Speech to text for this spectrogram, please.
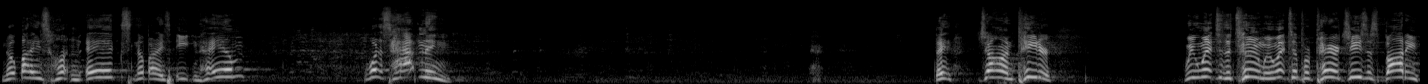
Nobody's hunting eggs, nobody's eating ham. What is happening? They, John, Peter, we went to the tomb, we went to prepare Jesus' body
